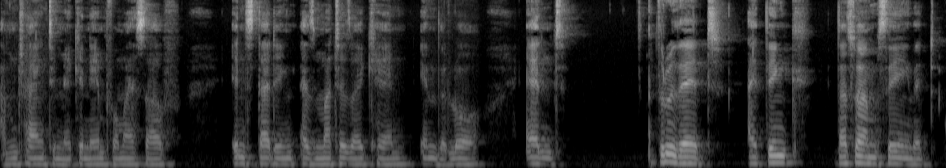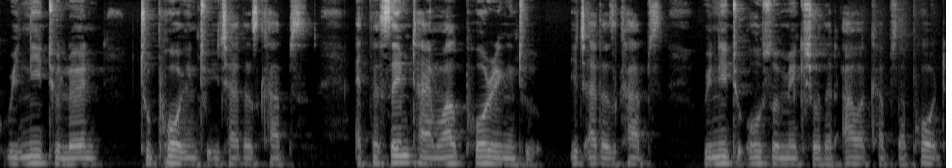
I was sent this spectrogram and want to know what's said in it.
I'm trying to make a name for myself in studying as much as I can in the law. And through that, I think that's why I'm saying that we need to learn to pour into each other's cups. At the same time, while pouring into each other's cups, we need to also make sure that our cups are poured.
